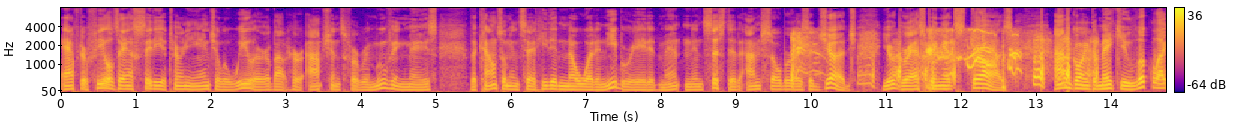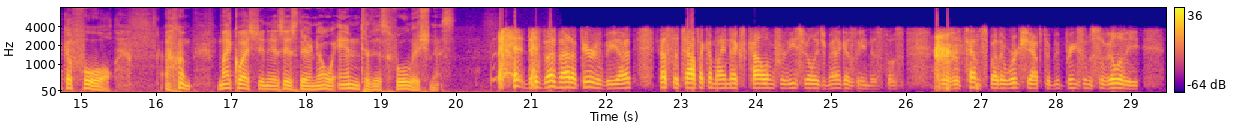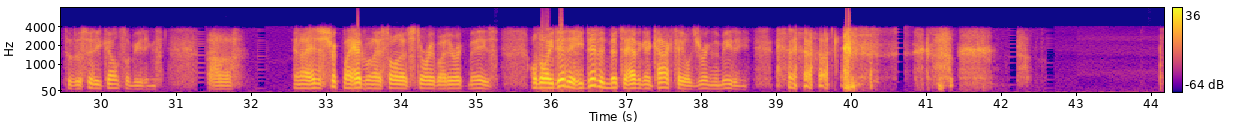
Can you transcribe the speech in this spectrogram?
After Fields asked City Attorney Angela Wheeler about her options for removing Mays, the councilman said he didn't know what inebriated meant and insisted, I'm sober as a judge. You're grasping at straws. I'm going to make you look like a fool. Um, my question is Is there no end to this foolishness? that does not appear to be. That's the topic of my next column for the East Village magazine. Is those those attempts by the workshop to bring some civility to the city council meetings. Uh, and I just shook my head when I saw that story about Eric Mays. Although he did he did admit to having a cocktail during the meeting.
